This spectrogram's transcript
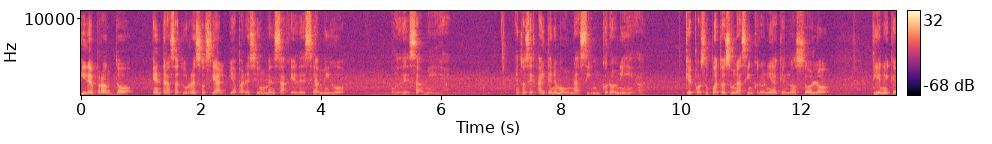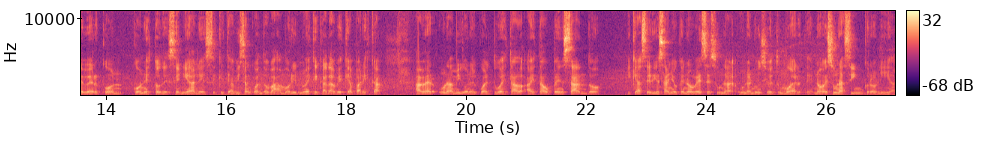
y de pronto entras a tu red social y aparece un mensaje de ese amigo o de esa amiga. Entonces ahí tenemos una sincronía, que por supuesto es una sincronía que no solo tiene que ver con, con esto de señales que te avisan cuando vas a morir, no es que cada vez que aparezca, a ver, un amigo en el cual tú has estado, has estado pensando y que hace 10 años que no ves es un anuncio de tu muerte, no, es una sincronía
